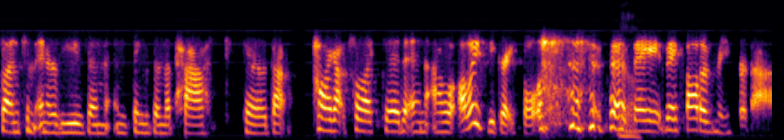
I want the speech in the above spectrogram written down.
done some interviews and, and things in the past. So that's how I got selected, and I will always be grateful that yeah. they they thought of me for that.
